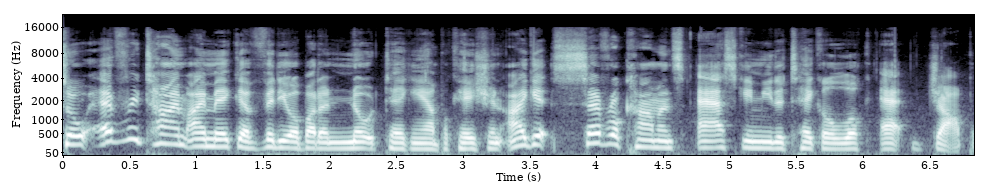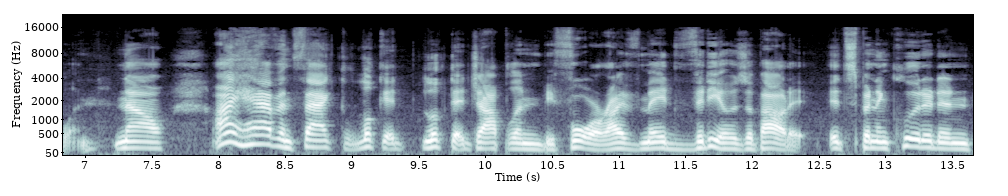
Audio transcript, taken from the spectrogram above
So every time I make a video about a note-taking application, I get several comments asking me to take a look at Joplin. Now, I have in fact look at, looked at Joplin before. I've made videos about it. It's been included in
